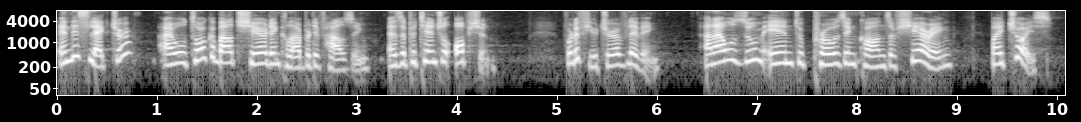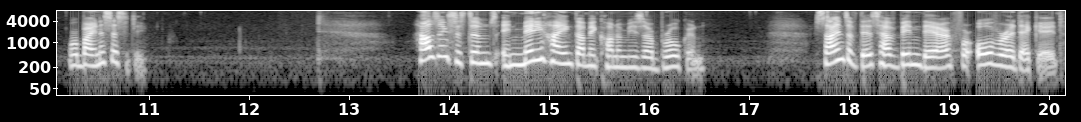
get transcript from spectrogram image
In this lecture, I will talk about shared and collaborative housing as a potential option for the future of living. And I will zoom in to pros and cons of sharing by choice or by necessity. Housing systems in many high-income economies are broken. Signs of this have been there for over a decade,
